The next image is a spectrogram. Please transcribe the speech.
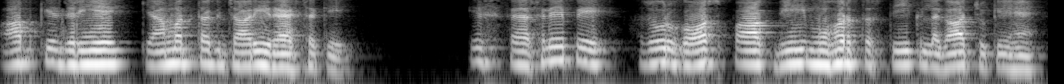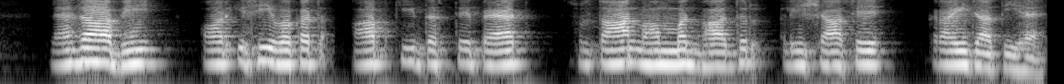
آپ کے ذریعے قیامت تک جاری رہ سکے۔ اس فیصلے پہ حضور غوث پاک بھی مہر تصدیق لگا چکے ہیں۔ لہذا بھی اور اسی وقت آپ کی دست بیت سلطان محمد بہادر علی شاہ سے کرائی جاتی ہے۔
